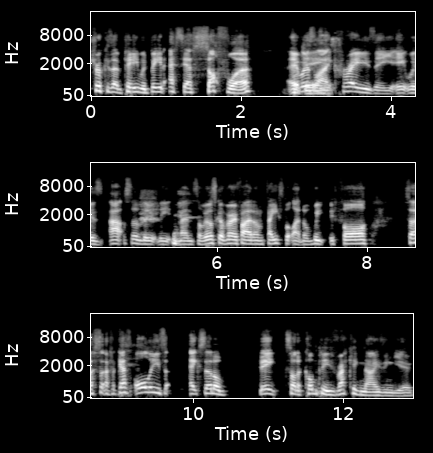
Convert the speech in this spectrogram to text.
Truckers MP, we'd beaten SCS Software. It was like crazy. It was absolutely mental. We also got verified on Facebook like the week before. So, so I guess all these external big sort of companies recognizing you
